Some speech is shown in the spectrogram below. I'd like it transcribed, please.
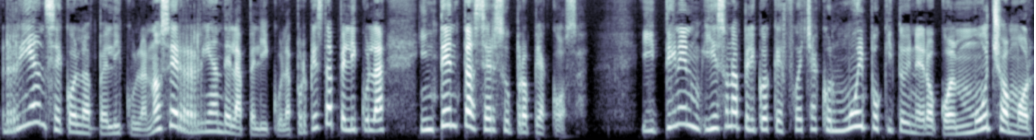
ríanse con la película, no se rían de la película, porque esta película intenta hacer su propia cosa. Y, tienen, y es una película que fue hecha con muy poquito dinero, con mucho amor.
